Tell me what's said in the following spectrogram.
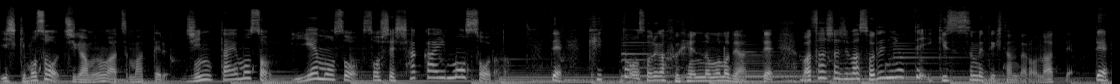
意識もそう違うものが集まってる。人体もそう家もそうそして社会もそうだと。できっとそれが普遍なものであって私たちはそれによって生き進めてきたんだろうなって。で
